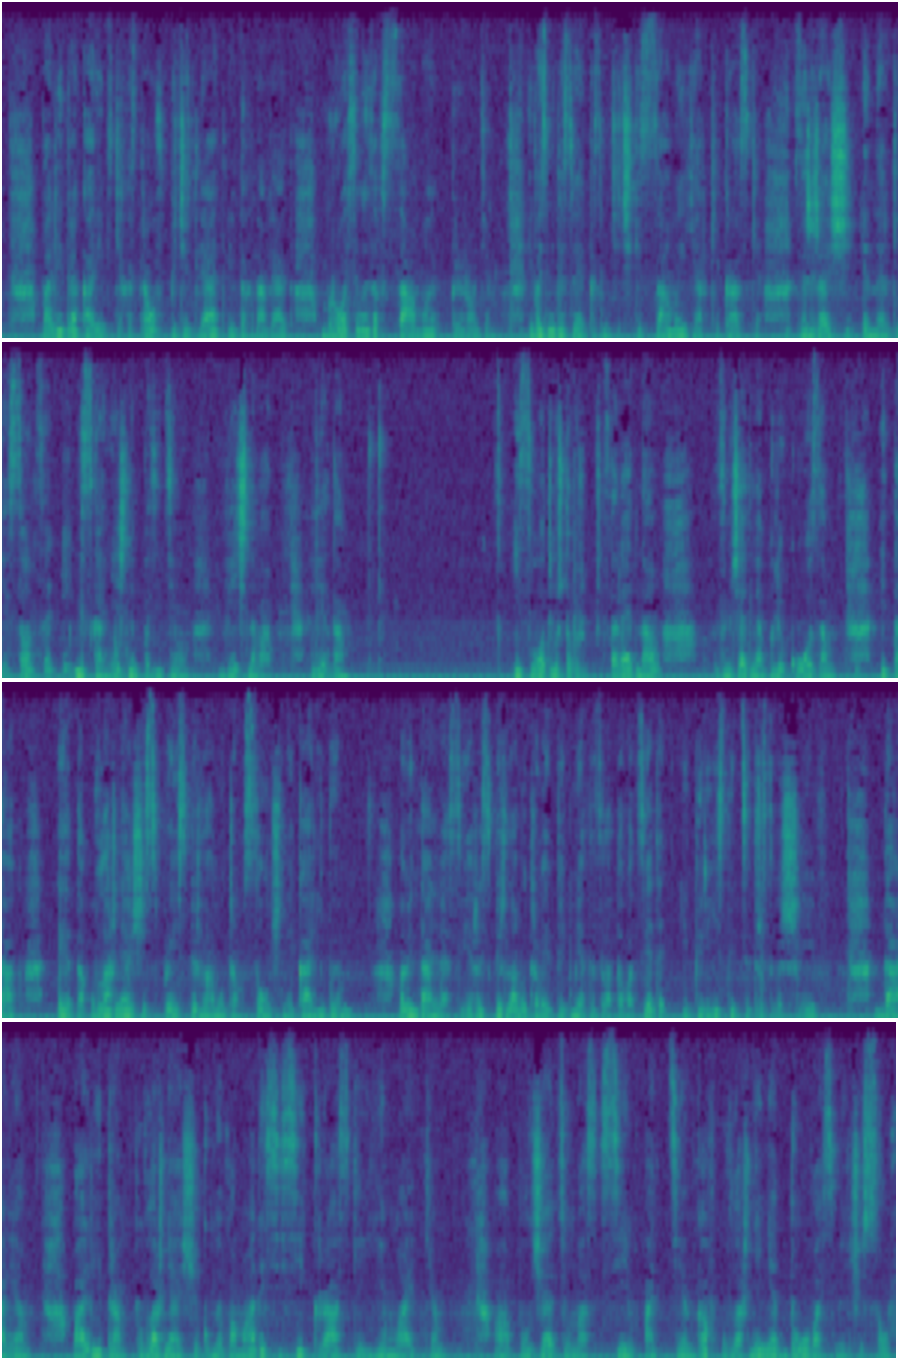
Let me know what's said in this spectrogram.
Палитра Карибских островов впечатляет и вдохновляет. Брось вызов самой природе. И возьми для своей косметички самые яркие краски, заряжающие энергией солнца и бесконечным позитивом вечного лета и смотрим, что представляет нам замечательная глюкоза. Итак, это увлажняющий спрей с перламутром «Солнечные Карибы», моментальная свежесть, перламутровые пигменты золотого цвета, игристый цитрусовый шлейф. Далее, палитра увлажняющей губной помады CC краски Ямайки. А, получается у нас 7 оттенков, увлажнение до 8 часов.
